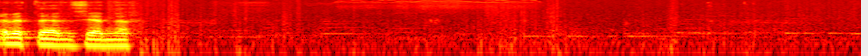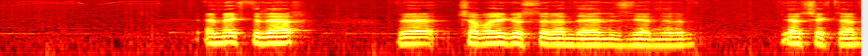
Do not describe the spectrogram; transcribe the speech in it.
Evet değerli izleyenler. Emekliler ve çabayı gösteren değerli izleyenlerim gerçekten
